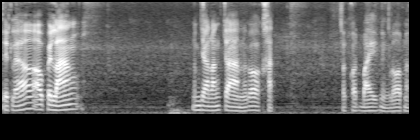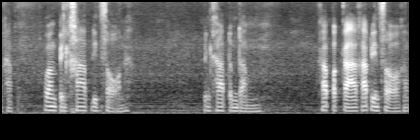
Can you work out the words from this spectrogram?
เสร็จแล้วเอาไปล้าง น้ำยาล้างจานแล้วก็ขัดสกอตไบหนึ่งรอบนะครับ เพราะมันเป็นคราบดินสอนะ เป็นคราบดำๆคราบปากกาคราบดินสอครับ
